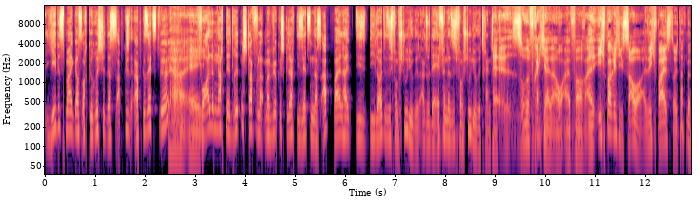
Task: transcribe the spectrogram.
jedes Mal gab es auch Gerüchte, dass es abge abgesetzt wird. Ja, ey. Vor allem nach der dritten Staffel hat man wirklich gedacht, die setzen das ab, weil halt die, die Leute sich vom Studio, also der Erfinder sich vom Studio getrennt hat. Äh, so eine Frechheit auch einfach. Also ich war richtig sauer. Also ich weiß noch, ich dachte mir,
